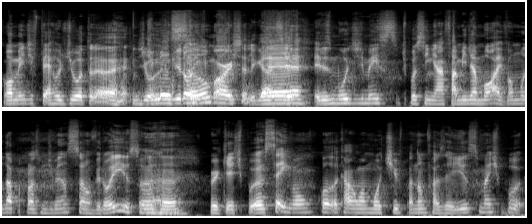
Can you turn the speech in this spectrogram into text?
Homem de Ferro de outra. De Dimensão. virou Rick Morty, tá ligado? É. Eles mudam de meio. Tipo assim, a família morre, vamos mudar pra próxima dimensão. Virou isso, mano. Porque, tipo, eu sei que vão colocar um motivo pra não fazer isso, mas, tipo.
